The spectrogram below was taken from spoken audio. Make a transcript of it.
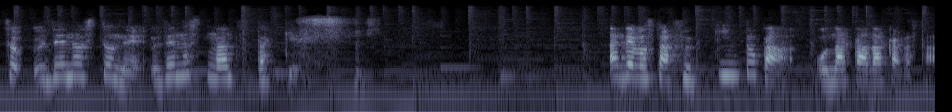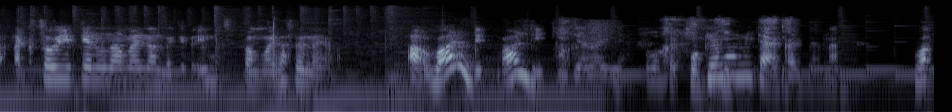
ー。そう、腕の人ね。腕の人なんつったっけ？あ、でもさ、腹筋とかお腹だからさ、なんかそういう系の名前なんだけど、今ちょっと思い出せないわ。あ、ワンリ、ワンリティじゃない や。ポケモンみたいな感じだな。わ、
